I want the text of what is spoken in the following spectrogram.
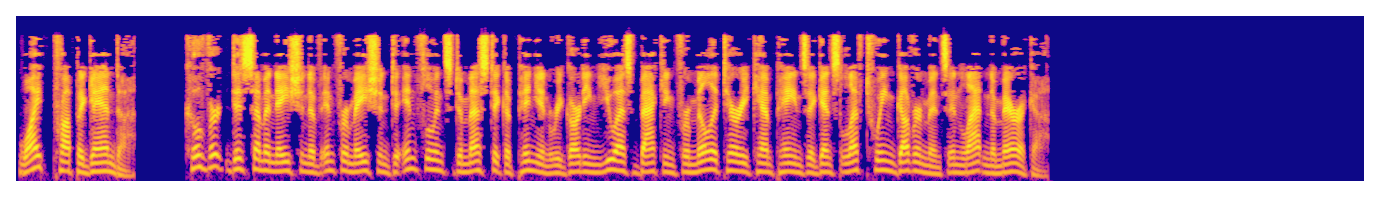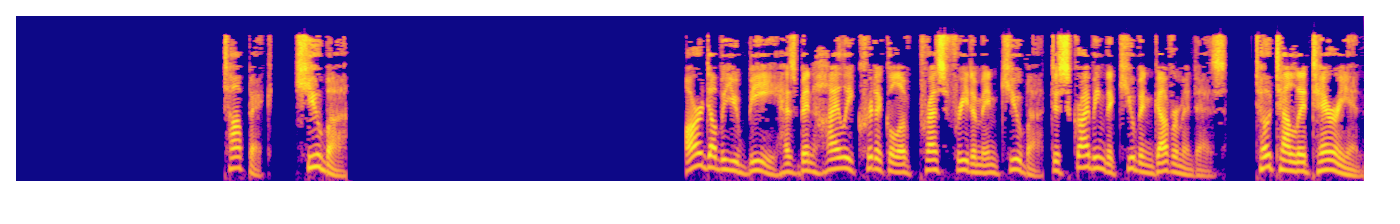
white propaganda, covert dissemination of information to influence domestic opinion regarding U.S. backing for military campaigns against left wing governments in Latin America. Cuba RWB has been highly critical of press freedom in Cuba, describing the Cuban government as «totalitarian»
